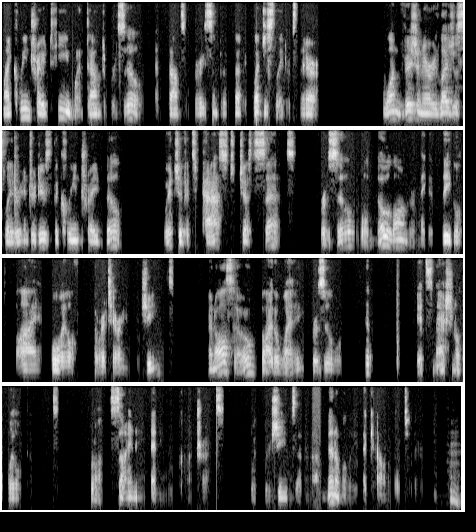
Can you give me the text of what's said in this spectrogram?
My clean trade team went down to Brazil and found some very sympathetic legislators there. One visionary legislator introduced the Clean Trade Bill, which, if it's passed, just says Brazil will no longer make it legal to buy oil from authoritarian regimes. And also, by the way, Brazil will prohibit its national oil companies from signing any contracts with regimes that are not minimally accountable to their people. Hmm.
